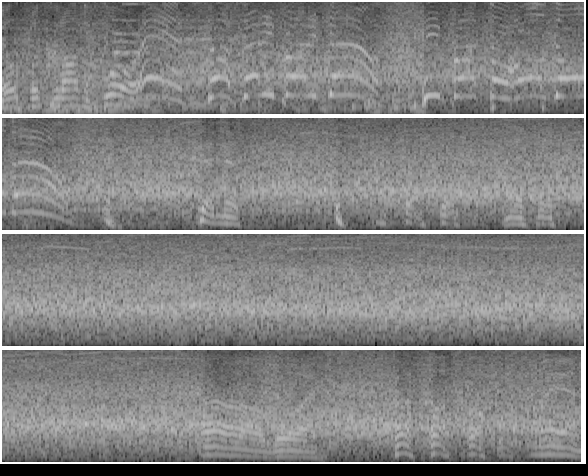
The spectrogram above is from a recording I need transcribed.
O'Neal puts it on the floor and stops and he brought it down. He brought the whole goal down. Goodness. oh, boy. Oh, man.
